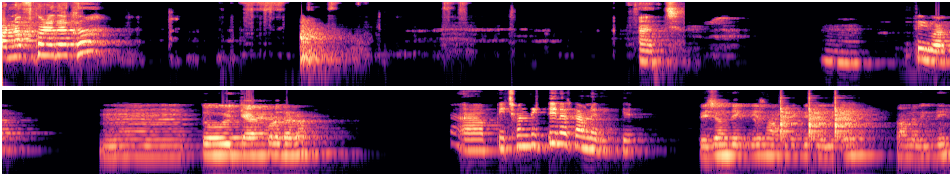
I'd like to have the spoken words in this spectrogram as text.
অন অফ করে দেখা। আচ্ছা। তুই বল। তুই ট্যাপ করে দেখা। পিছন দিক দিয়ে না সামনে দিক দিয়ে? পিছন দিক দিয়ে সামনের দিক দিয়ে দুই দিকে সামনের দিক দিয়ে।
